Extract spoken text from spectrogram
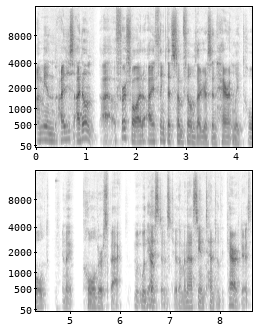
I mean, I just I don't. Uh, first of all, I, I think that some films are just inherently told in a cold respect with, with Yeah. distance to them, and that's the intent of the characters.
